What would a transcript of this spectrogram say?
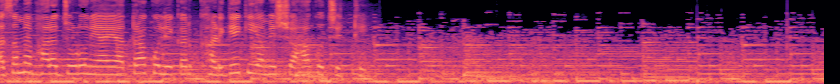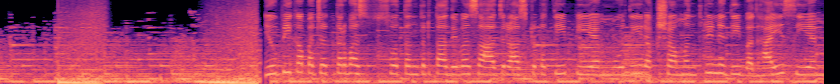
असम में भारत जोड़ो न्याय यात्रा को लेकर खड़गे की अमित शाह को चिट्ठी। यूपी का पचहत्तरवा स्वतंत्रता दिवस आज राष्ट्रपति पीएम मोदी रक्षा मंत्री ने दी बधाई, सीएम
